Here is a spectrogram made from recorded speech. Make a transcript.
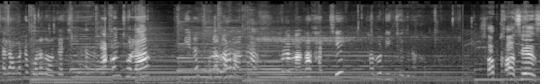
তাহলে আমারটা বলা দরকার ছিল এখন ছোলা দিয়ে এটা ছোলা মাখা। ছোলা মাখা। খাচ্ছি তারপর ডিম সেদ্ধটা খাব সব খাওয়া শেষ।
